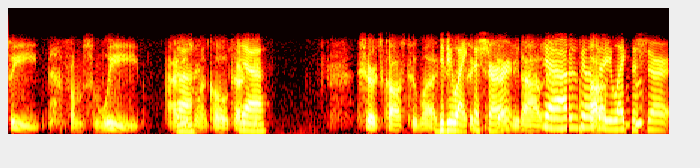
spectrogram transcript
seed from some weed. I uh, just went cold turkey. Yeah. Shirts cost too much. Did you like 60, the shirt? $70. Yeah, I was gonna uh, say you like the shirt.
